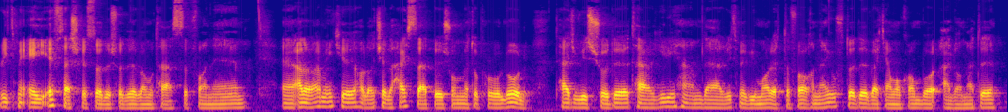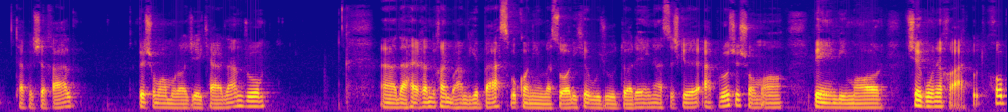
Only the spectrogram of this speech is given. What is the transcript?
ریتم AF تشخیص داده شده و متاسفانه علیرغم اینکه حالا 48 ساعت بهشون متوپرولول تجویز شده تغییری هم در ریتم بیمار اتفاق نیفتاده و کماکان با علامت تپش قلب به شما مراجعه کردن رو. در حقیقت می‌خوایم با هم دیگه بحث بکنیم و سوالی که وجود داره این هستش که اپروچ شما به این بیمار چگونه خواهد بود. خب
